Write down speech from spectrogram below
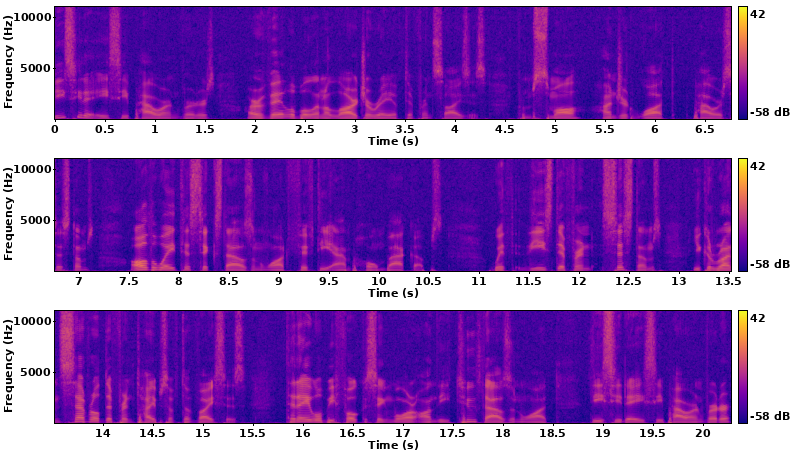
DC to AC power inverters are available in a large array of different sizes, from small 100 watt power systems all the way to 6000 watt 50 amp home backups. With these different systems, you can run several different types of devices. Today we'll be focusing more on the 2000 watt DC to AC power inverter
